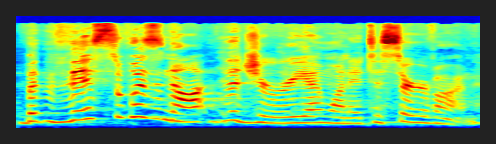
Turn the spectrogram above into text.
But this was not the jury I wanted to serve on.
